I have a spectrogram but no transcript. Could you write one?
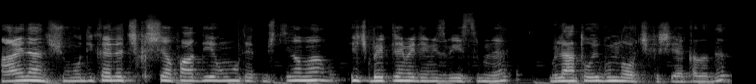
Aynen Şumudika ile çıkış yapar diye umut etmiştik ama hiç beklemediğimiz bir isimle Bülent Uygun'la o çıkışı yakaladı.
